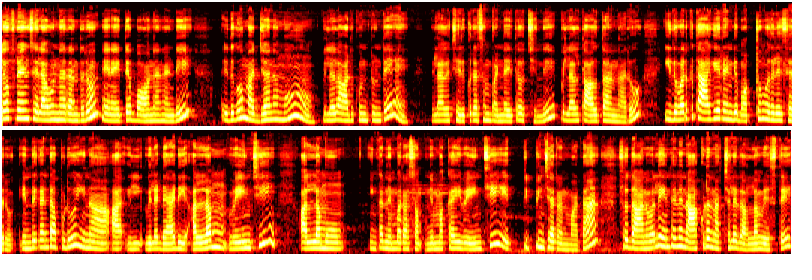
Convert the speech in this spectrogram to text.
హలో ఫ్రెండ్స్ ఎలా ఉన్నారు అందరూ? నేనైతే బాగున్నానండి. ఇదిగో మధ్యాహ్నము పిల్లలు ఆడుకుంటుంటే ఇలాగ చెరుకు రసం బండి అయితే వచ్చింది. పిల్లలు తాగుతా అన్నారు ఇది వరకు తాగారండి మొత్తం వదిలేశారు. ఎందుకంటే అప్పుడు ఈయన వీళ్ళ డాడీ అల్లం వేయించి అల్లము ఇంకా నిమ్మరసం నిమ్మకాయ వేయించి తిప్పించారనమాట. సో దానివల్ల ఏంటంటే నాకు కూడా నచ్చలేదు అల్లం వేస్తే.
